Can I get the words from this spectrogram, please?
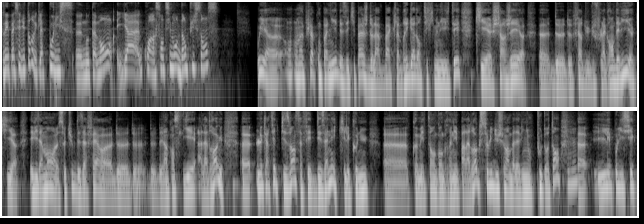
Vous avez passé du temps avec la police notamment. Il y a quoi un sentiment d'impuissance oui, euh, on a pu accompagner des équipages de la BAC, la brigade anticriminalité, qui est chargée euh, de, de faire du, du, flagrant délit, qui euh, évidemment s'occupe des affaires de, de, de, délinquance liées à la drogue. Le quartier de Pisevin, ça fait des années qu'il est connu comme étant gangrené par la drogue, celui du chemin bas d'Avignon tout autant. Mhm. Les policiers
